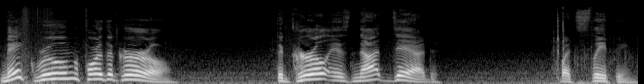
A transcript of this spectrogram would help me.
Make room for the girl. The girl is not dead, but sleeping.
